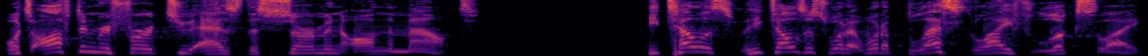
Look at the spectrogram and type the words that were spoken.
what's often referred to as the Sermon on the Mount. He, tell us, he tells us what a, what a blessed life looks like.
